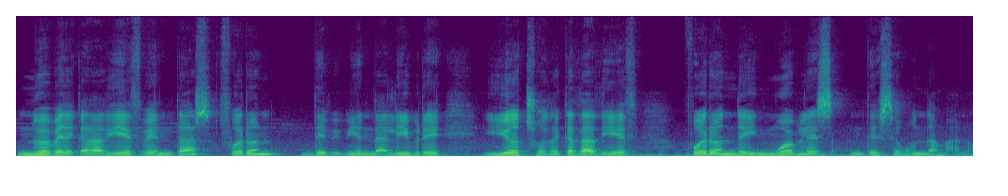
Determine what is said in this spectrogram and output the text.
9 de cada 10 ventas fueron de vivienda libre y 8 de cada 10 fueron de inmuebles de segunda mano.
